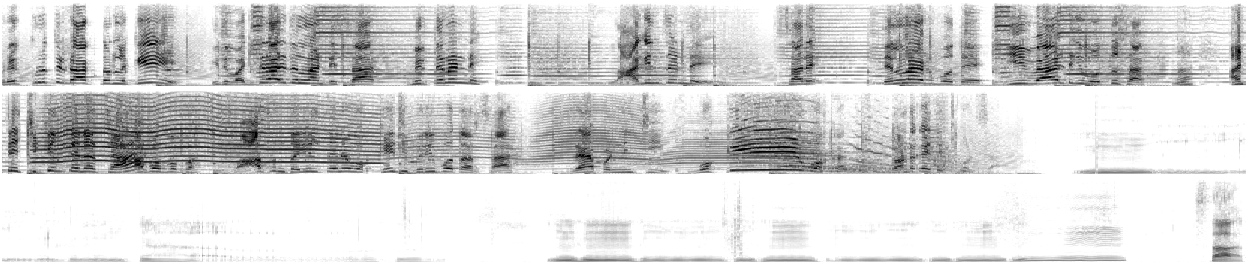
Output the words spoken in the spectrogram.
ప్రకృతి డాక్టర్లకి ఇది వజ్రాయుధం లాంటిది సార్. మీరు తినండి. లాగించండి. సరే. తినలేకపోతే ఈ వేల్టికి వద్దు సార్? అంటే చికెన్ తినొచ్చా? అబ్బబ్బబ్బా, వాసన తగిలితేనే ఒక కేజీ పెరిగిపోతారు సార్. రేపటి నుంచి ఒకే ఒక దొండకాయ తెచ్చుకోండి సార్. సార్.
